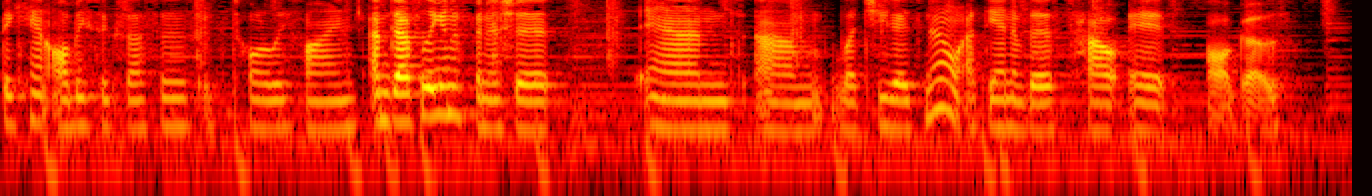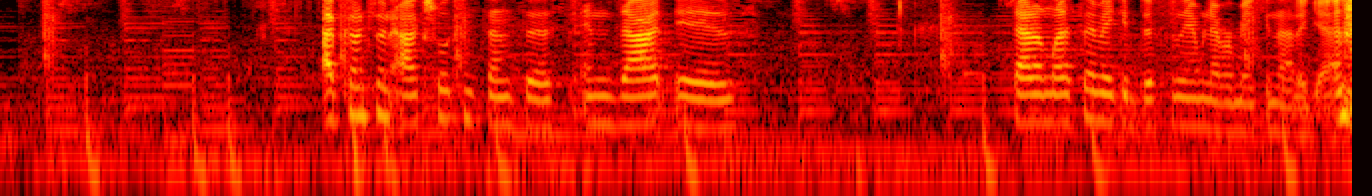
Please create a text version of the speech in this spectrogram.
They can't all be successes. It's totally fine. I'm definitely gonna finish it and um, let you guys know at the end of this how it all goes. I've come to an actual consensus and that is that unless I make it differently, I'm never making that again.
